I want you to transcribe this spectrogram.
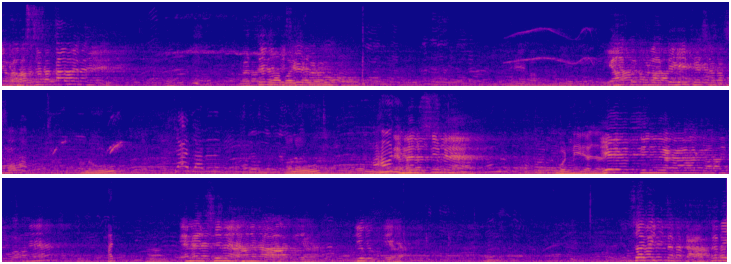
जब हम सत्ता में थे अत्यंत पिछड़े वर्गों को यहाँ तो बुलाते ही थे सबको हेलो। हेलो। एमएलसी में मुन्नी राजा एक दिन में अगर जाति को हमने एमएलसी में हमने बहाल किया नियुक्त किया। सभी तबका सभी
